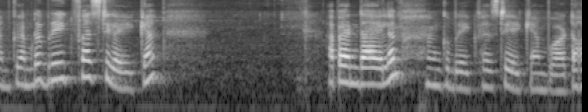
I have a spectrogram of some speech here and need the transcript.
നമുക്ക് നമ്മുടെ ബ്രേക്ക്ഫാസ്റ്റ് കഴിക്കാം. അപ്പോൾ എന്തായാലും നമുക്ക് ബ്രേക്ക്ഫാസ്റ്റ് കഴിക്കാൻ പോവാം കേട്ടോ.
